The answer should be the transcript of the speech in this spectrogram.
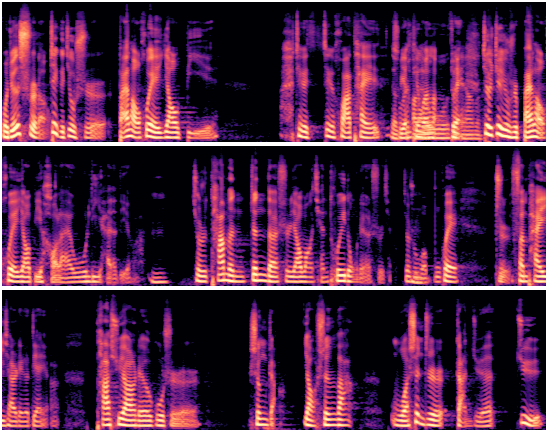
我觉得是的，这个就是百老汇要比，哎，这个这个话太听完了对，就这就是百老汇要比好莱坞厉害的地方。嗯就是他们真的是要往前推动这个事情，就是嗯我不会只翻拍一下这个电影，他需要让这个故事生长，要深挖。我甚至感觉剧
